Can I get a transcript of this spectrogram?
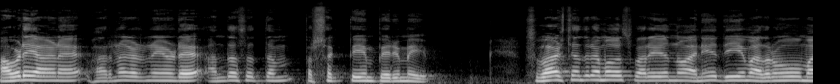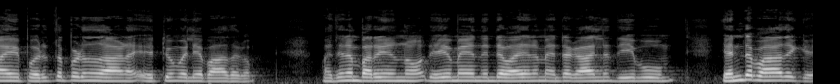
അവിടെയാണ് ഭരണഘടനയുടെ അന്തസ്സത്വം പ്രസക്തിയും പെരുമയും. സുഭാഷ് ചന്ദ്രബോസ് പറയുന്നു അനീതിയും അധർമ്മവുമായി പൊരുത്തപ്പെടുന്നതാണ് ഏറ്റവും വലിയ പാതകം വചനം പറയുന്നു ദൈവമേ നിന്റെ വചനം എന്റെ കാലിന് ദീപവും എന്റെ പാതയ്ക്ക്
